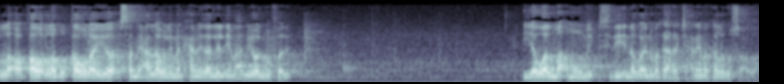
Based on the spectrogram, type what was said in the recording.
lagu qowlayo samica allahu liman xamida lilimaami wlmunfarid iyo wlma'muumi sidii inagu aynu markaa rajaxnay marka lagu socdo.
